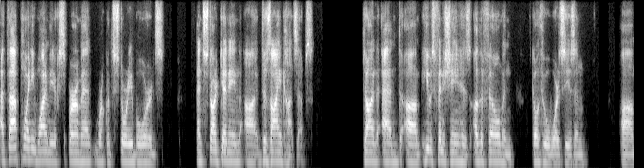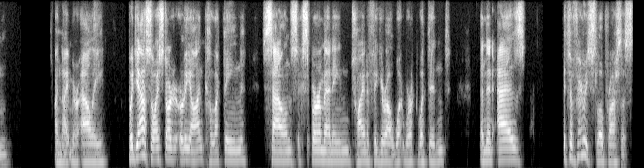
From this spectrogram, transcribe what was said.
at that point, he wanted me to experiment, work with storyboards, and start getting uh, design concepts done. And um, he was finishing his other film and going through award season, um, A Nightmare Alley. But yeah, so I started early on collecting sounds, experimenting, trying to figure out what worked, what didn't. And then as it's a very slow process,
